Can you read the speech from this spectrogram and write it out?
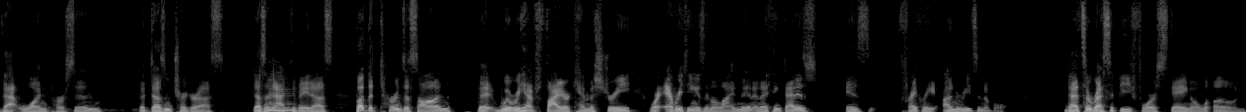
that one person that doesn't trigger us, doesn't mm-hmm. activate us, but that turns us on, that where we have fire chemistry, where everything is in alignment. And I think that is is frankly unreasonable. That's a recipe for staying alone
